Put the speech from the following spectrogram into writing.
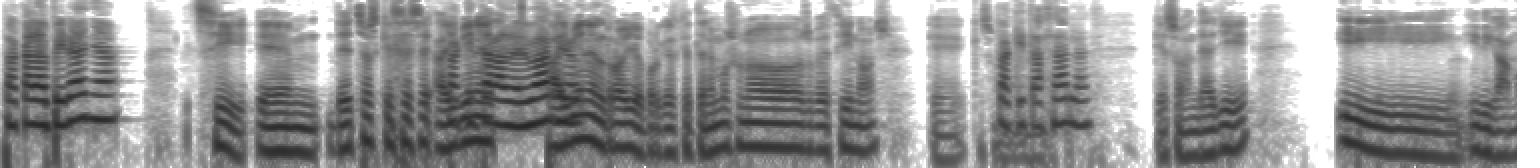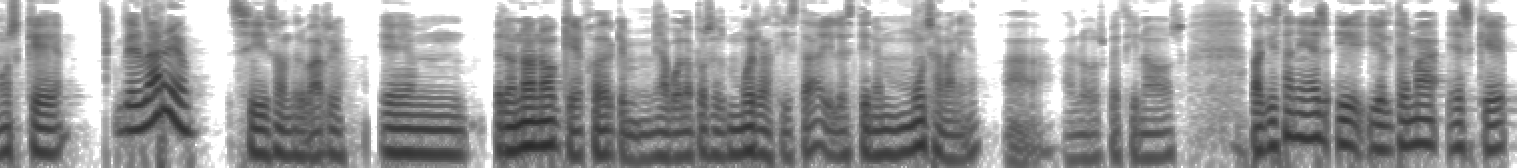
Paca la piraña. Sí, em, de hecho es que es ese, ahí, viene, del ahí viene el rollo, porque es que tenemos unos vecinos que, que, son, Paquita Salas. que son de allí y, y digamos que ¿Del barrio? Sí, son del barrio. Em, pero no, no, que joder, que mi abuela pues es muy racista y les tiene mucha manía a, a los vecinos pakistaníes y, y el tema es que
